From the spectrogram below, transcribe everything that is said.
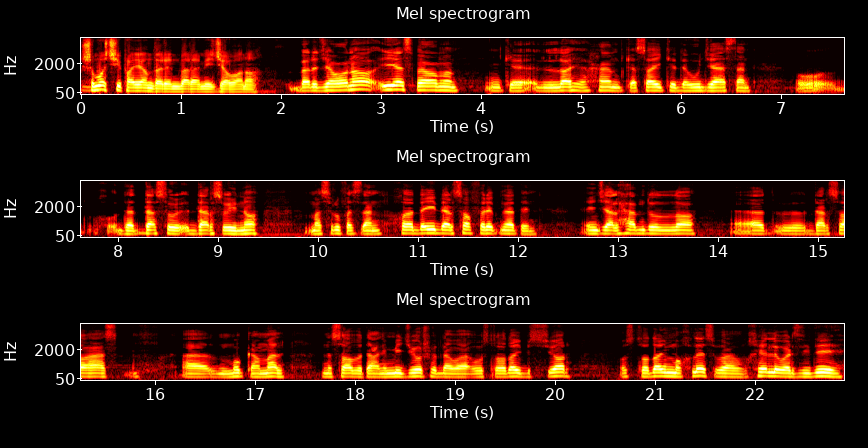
شما چی پیام دارین برای امی جوانا بر جوانا ای است پیامم که الله حمد کسایی که در اونجا هستن و در درس و اینا مصروف هستن. خدا در این درس ها فریب ندین اینجا الحمدلله درس ها هست. مکمل نصاب تعلیمی جور شده و استادای بسیار استادای مخلص و خیلی ورزیده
